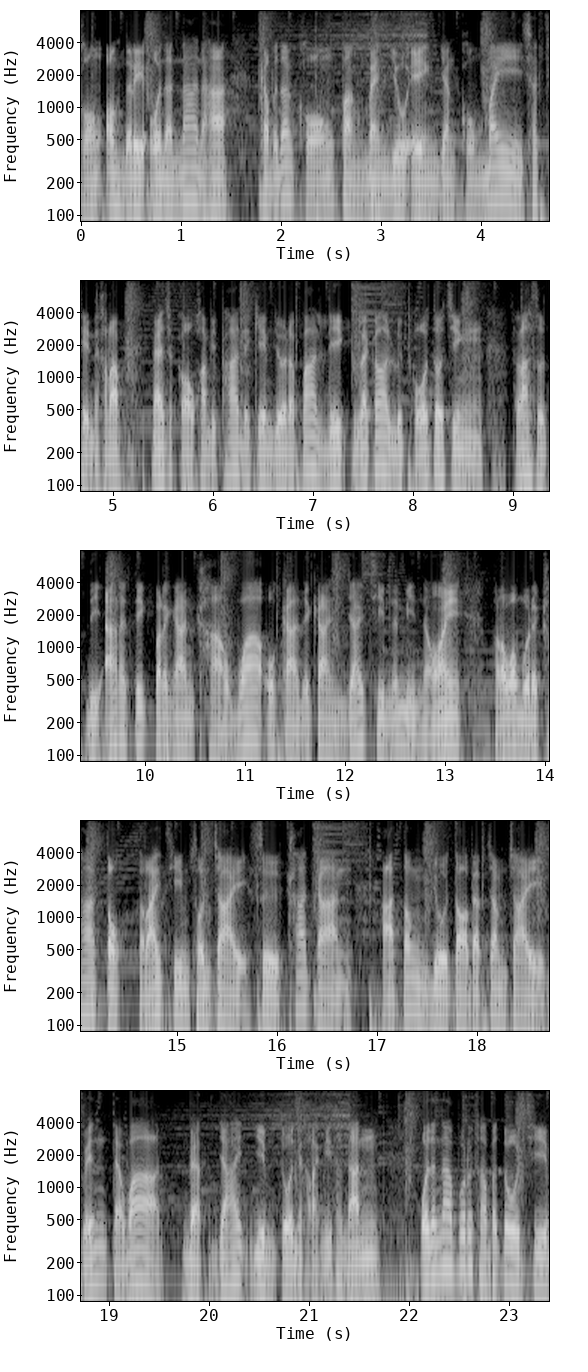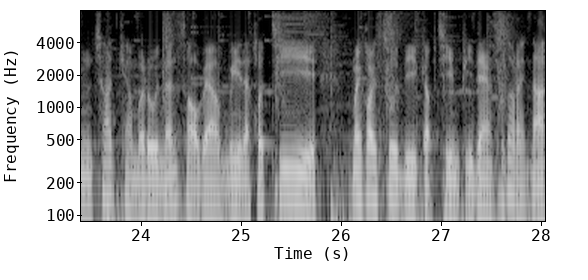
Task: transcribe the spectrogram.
ขององเดเรโอดันนานะฮะกับด้านของฝั่งแมนยูเองยังคงไม่ชัดเจนนะครับ แม้จะก่อความผิดพลาดในเกมยูโรปาลีกและก็หลุดโผตัวจริง ล่าสุดดีอาร์ติกรายงานข่าวว่าโอกาสในการย้ายทีมนั้นมีน้อย เพราะว่ามูลค่าตกไร้ทีมสนใจ สื่อคาดการณ์ อาจต้องอยู่ต่อแบบจำใจ เว้นแต่ว่าแบบย้ายยืมตัวในครั้งนี้เท่านั้น โอดาน่าผู้รักษาประตูทีมชาติแคนารูนนั้นสอแววมีอนาคตที่ ไม่ค่อยสู้ดีกับทีมผีแดงสักเท่าไหร่นัก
